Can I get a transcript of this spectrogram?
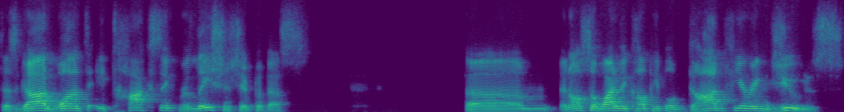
Does God want a toxic relationship with us? Um, and also, why do we call people God fearing Jews?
